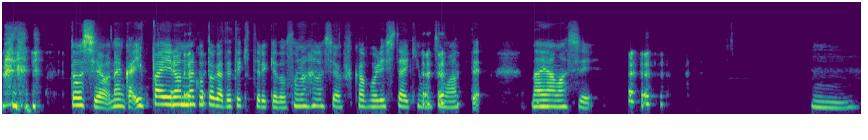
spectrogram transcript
どうしよう。なんかいっぱいいろんなことが出てきてるけど、その話を深掘りしたい気持ちもあって、悩ましい。うん。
